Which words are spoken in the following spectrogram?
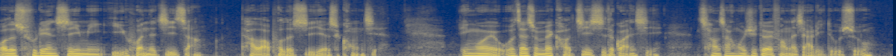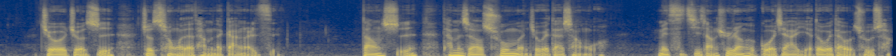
我的初恋是一名已婚的机长，他老婆的职业是空姐。因为我在准备考机师的关系，常常会去对方的家里读书，久而久之就成为了他们的干儿子。当时他们只要出门就会带上我，每次机长去任何国家也都会带我出场。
